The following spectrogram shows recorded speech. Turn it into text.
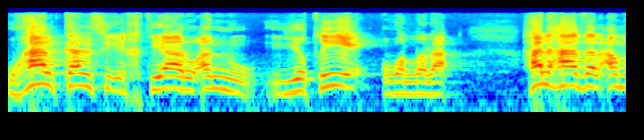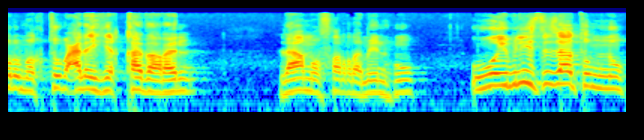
وهل كان في اختياره أنه يطيع ولا لا. هل هذا الأمر مكتوب عليه قدرا؟ لا مفر منه. وإبليس ذاته منه.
